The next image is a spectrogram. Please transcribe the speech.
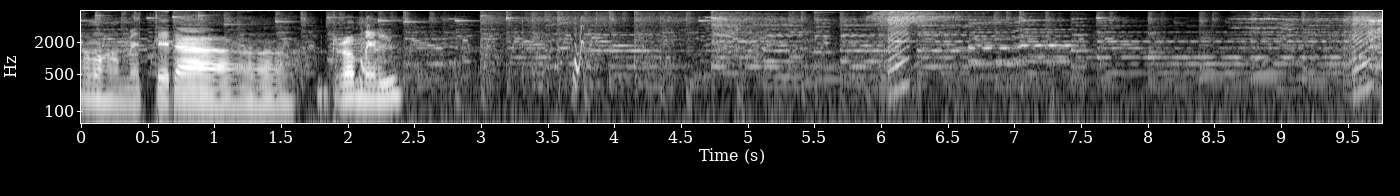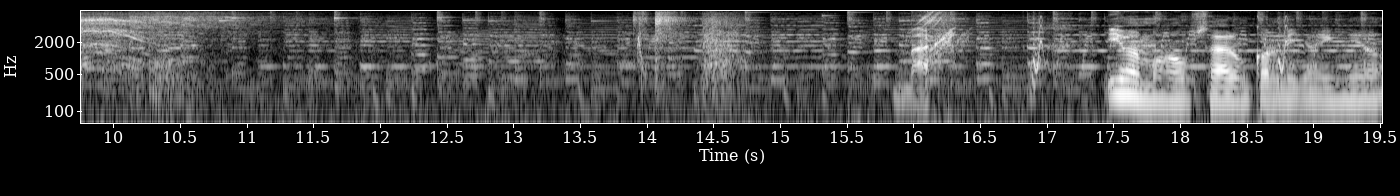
Vamos a meter a Rommel. Y vamos a usar un colmillo ignio.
